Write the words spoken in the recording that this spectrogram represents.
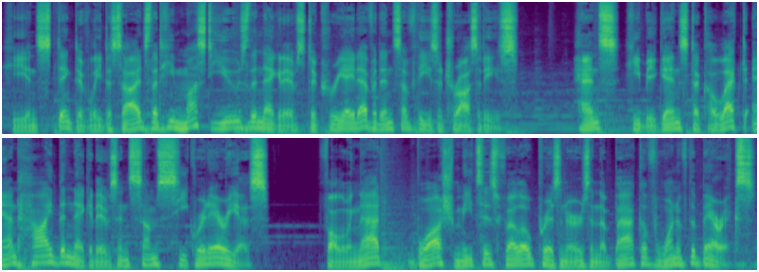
he instinctively decides that he must use the negatives to create evidence of these atrocities. Hence, he begins to collect and hide the negatives in some secret areas. Following that, Boix meets his fellow prisoners in the back of one of the barracks.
